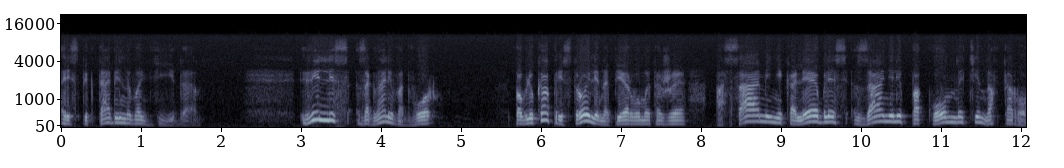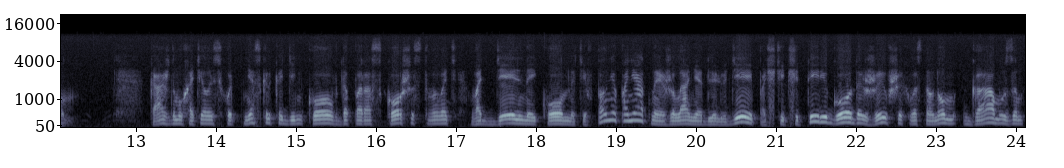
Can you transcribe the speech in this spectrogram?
респектабельного вида. Виллис загнали во двор. Павлюка пристроили на первом этаже, а сами, не колеблясь, заняли по комнате на втором. Каждому хотелось хоть несколько деньков да пороскошествовать в отдельной комнате. Вполне понятное желание для людей, почти четыре года живших в основном гамузом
